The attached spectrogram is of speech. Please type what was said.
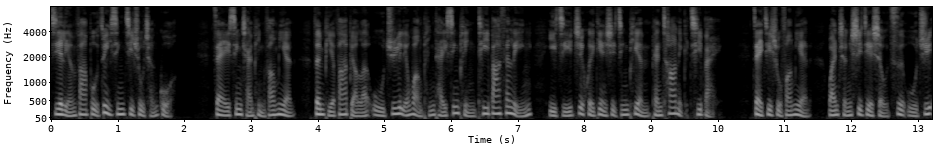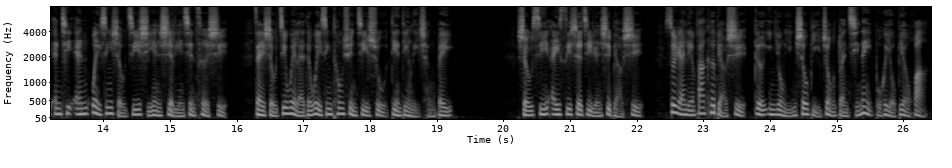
接连发布最新技术成果。在新产品方面，分别发表了五 G 联网平台新品 T 八三零以及智慧电视晶片 Pantonic 七百。在技术方面，完成世界首次五 G NTN 卫星手机实验室连线测试，在手机未来的卫星通讯技术奠定里程碑。熟悉 IC 设计人士表示，虽然联发科表示各应用营收比重短期内不会有变化，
